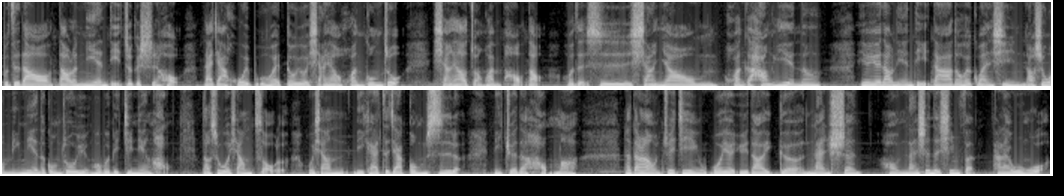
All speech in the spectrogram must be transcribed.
不知道到了年底这个时候，大家会不会都有想要换工作、想要转换跑道，或者是想要换个行业呢？因为越到年底，大家都会关心：老师，我明年的工作运会不会比今年好？老师，我想走了，我想离开这家公司了，你觉得好吗？那当然，我最近我也遇到一个男生。好，男生的新粉，他来问我，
